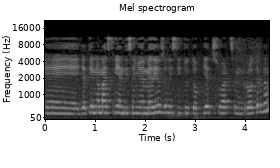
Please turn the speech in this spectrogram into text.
Eh, ya tiene una maestría en diseño de medios del Instituto Piet Schwartz en Rotterdam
